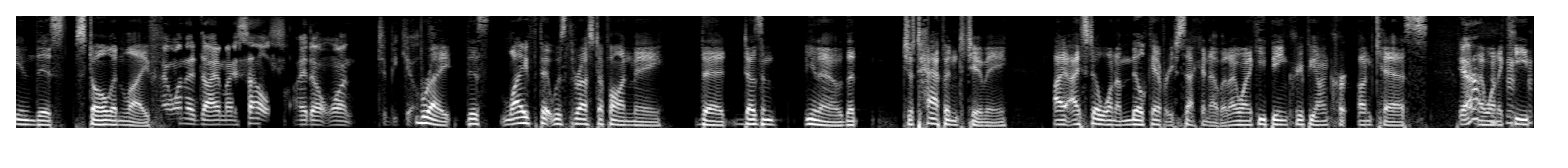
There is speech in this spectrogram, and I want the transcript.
in this stolen life." I want to die myself. I don't want to be killed. Right. This life that was thrust upon me that doesn't you know, that just happened to me, I, I still want to milk every second of it. I want to keep being creepy on on Kes. Yeah. I want to keep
